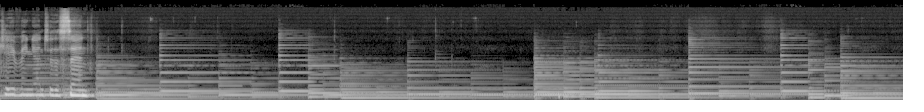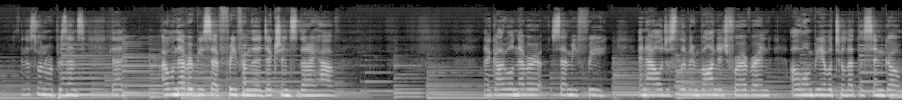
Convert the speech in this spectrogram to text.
caving into the sin. One represents that I will never be set free from the addictions that I have. That God will never set me free, and I will just live in bondage forever, and I won't be able to let the sin go.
